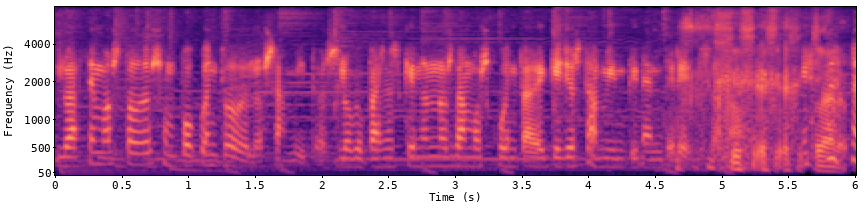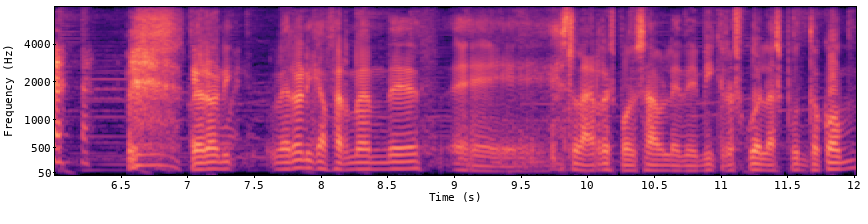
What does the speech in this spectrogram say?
lo hacemos todos un poco en todos los ámbitos. Lo que pasa es que no nos damos cuenta de que ellos también tienen derecho. ¿no? claro. Verónica, Fernández eh, es la responsable de microescuelas.com,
